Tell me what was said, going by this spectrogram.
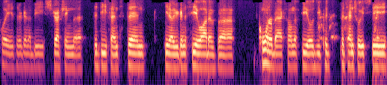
plays, they're going to be stretching the, the defense thin. You know, you're going to see a lot of uh, cornerbacks on the field. You could potentially see,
